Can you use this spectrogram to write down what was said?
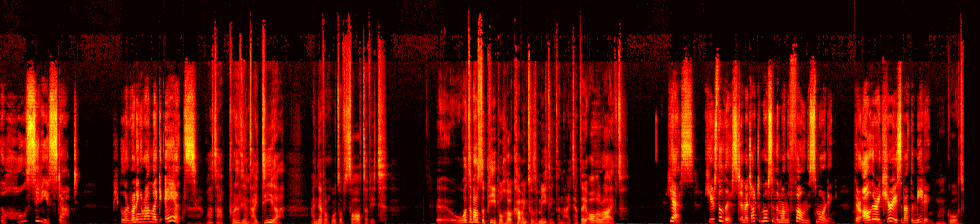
The whole city has stopped. People are running around like ants. What a brilliant idea. I never would have thought of it. Uh, what about the people who are coming to the meeting tonight? Have they all arrived? Yes, here's the list, and I talked to most of them on the phone this morning. They're all very curious about the meeting. Uh, good.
